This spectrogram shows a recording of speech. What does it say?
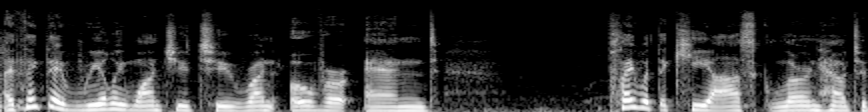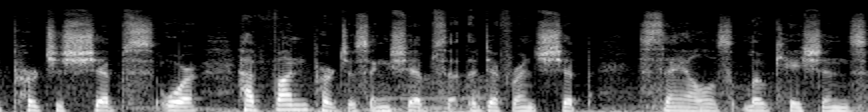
I think they really want you to run over and play with the kiosk, learn how to purchase ships, or have fun purchasing ships at the different ship sales locations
